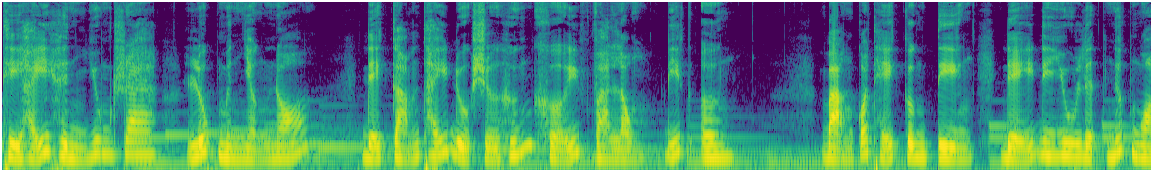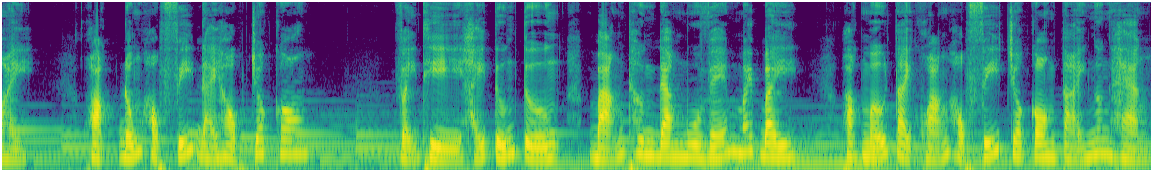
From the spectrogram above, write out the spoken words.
thì hãy hình dung ra lúc mình nhận nó để cảm thấy được sự hứng khởi và lòng biết ơn. Bạn có thể cần tiền để đi du lịch nước ngoài hoặc đóng học phí đại học cho con. Vậy thì hãy tưởng tượng bản thân đang mua vé máy bay hoặc mở tài khoản học phí cho con tại ngân hàng.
